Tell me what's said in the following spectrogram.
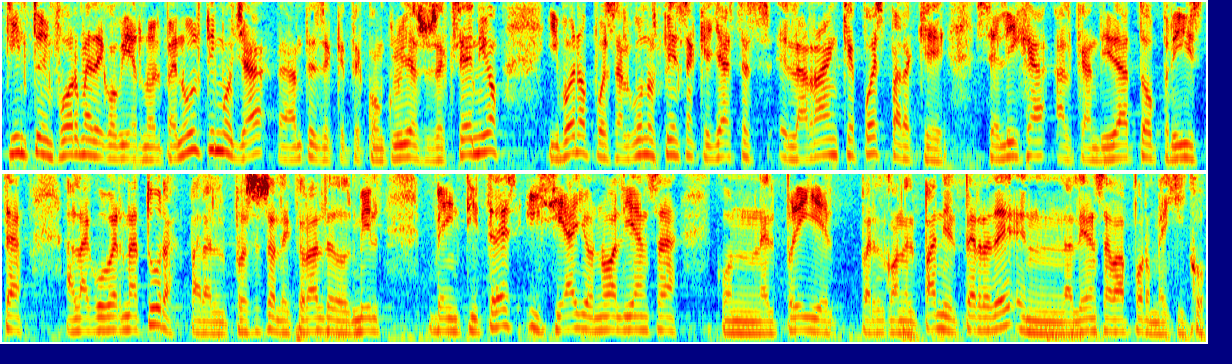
quinto informe de gobierno, el penúltimo ya, antes de que te concluya su sexenio. Y bueno, pues algunos piensan que ya este es el arranque, pues, para que se elija al candidato priista a la gubernatura para el proceso electoral de 2023 y si hay o no alianza con el PRI, el, con el PAN y el PRD, en la alianza va por México.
